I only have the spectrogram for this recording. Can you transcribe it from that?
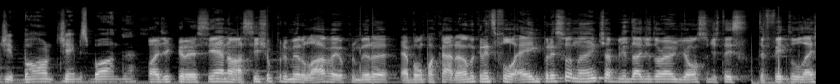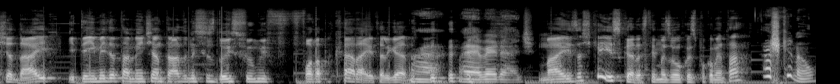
de Bond, James Bond, né? Pode crer, sim. É, não, assiste o primeiro lá, velho. O primeiro é bom pra caramba. Que nem você falou, é impressionante a habilidade do Ryan Johnson de ter, ter feito o Last Jedi e ter imediatamente entrado nesses dois filmes foda pra caralho, tá ligado? É, é verdade. Mas acho que é isso, cara. Você tem mais alguma coisa pra comentar? Acho que não.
